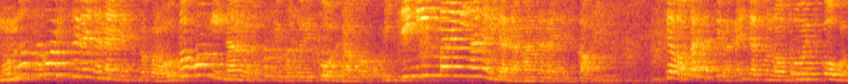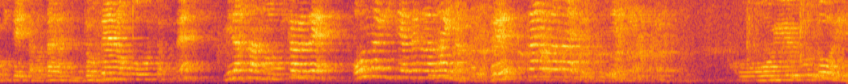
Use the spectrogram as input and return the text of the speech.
ものすごい失礼じゃないですかこれ男になるっていうことイコールなんかこう一人前になるみたいな感じじゃないですか。じゃあ私たちがねじゃあその統一候補に来ていた私たちの女性の候補者もね皆さんのお力で女にしてやってくださいなんて絶対はないですしこういうことを平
